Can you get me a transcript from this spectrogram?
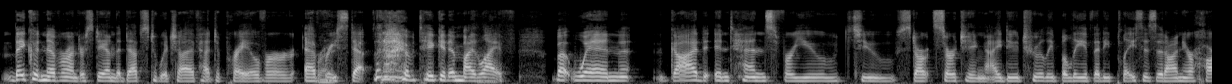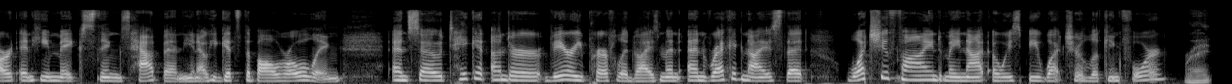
they could never understand the depths to which I've had to pray over every Right. step that I have taken in my life. But when God intends for you to start searching, I do truly believe that He places it on your heart and He makes things happen. You know, He gets the ball rolling. And so take it under very prayerful advisement and recognize that what you find may not always be what you're looking for Right.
